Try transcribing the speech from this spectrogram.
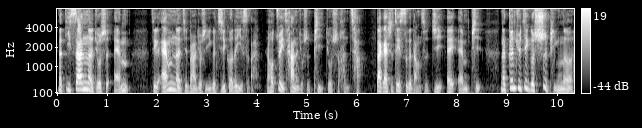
那第三呢就是 M，这个 M 呢基本上就是一个及格的意思吧。然后最差呢就是 P，就是很差。大概是这四个档次 G A M P。那根据这个视频呢，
